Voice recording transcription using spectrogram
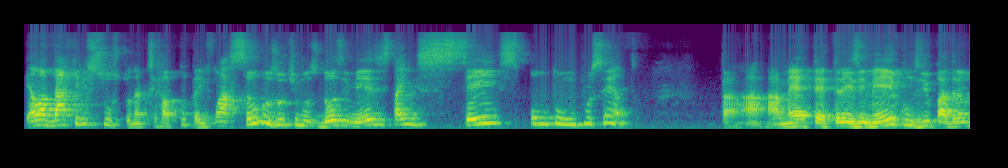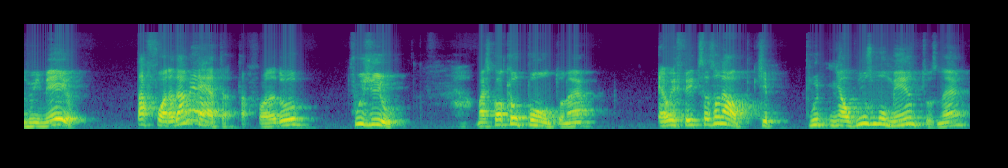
ela dá aquele susto, né? Porque você fala, puta, a inflação nos últimos 12 meses está em 6,1%. Tá, a, a meta é 3,5, com desvio padrão de 1,5, tá fora da meta, tá fora do. fugiu. Mas qual que é o ponto, né? É o efeito sazonal, porque por, em alguns momentos, né,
